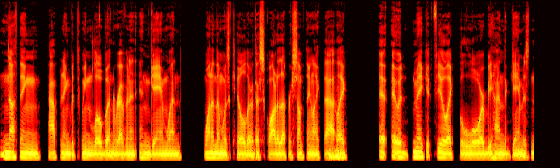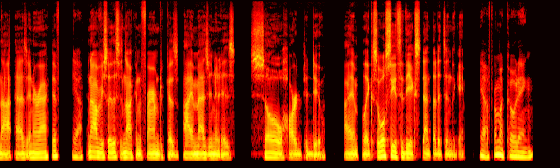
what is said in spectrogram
nothing happening between Loba and Revenant in game when one of them was killed or they're squatted up or something like that. Mhm. Like, it, it would make it feel like the lore behind the game is not as interactive. Yeah. And obviously, this is not confirmed because I imagine it is so hard to do. I am like, so we'll see it to the extent that it's in the game. Yeah, from a coding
